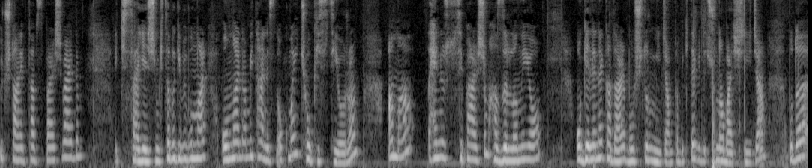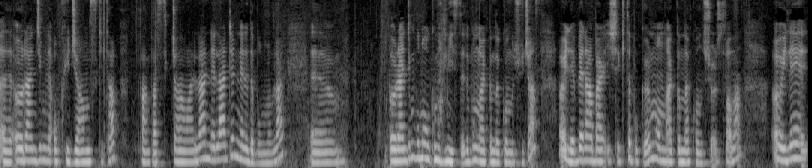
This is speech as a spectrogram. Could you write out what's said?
3 tane kitap siparişi verdim. E, Kişisel gelişim kitabı gibi bunlar. Onlardan bir tanesini okumayı çok istiyorum. Ama henüz siparişim hazırlanıyor. O gelene kadar boş durmayacağım tabii ki de bir de şuna başlayacağım. Bu da e, öğrencimle okuyacağımız kitap. Fantastik canavarlar nelerdir, nerede bulunurlar? E, öğrencim bunu okumamı istedi. Bunun hakkında konuşacağız. Öyle beraber işte kitap okuyorum. Onun hakkında konuşuyoruz falan. Öyle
